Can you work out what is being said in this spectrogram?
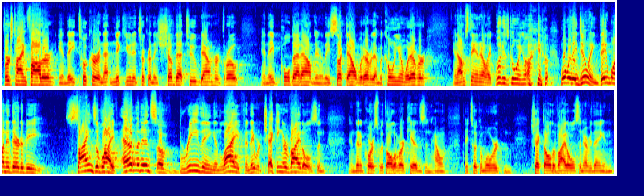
first time father, and they took her, and that NIC unit took her, and they shoved that tube down her throat, and they pulled that out, and they sucked out whatever, that meconium, whatever, and I'm standing there like, what is going on? You know, what were they doing? They wanted there to be signs of life, evidence of breathing and life, and they were checking her vitals, and, and then, of course, with all of our kids and how they took them over and checked all the vitals and everything and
